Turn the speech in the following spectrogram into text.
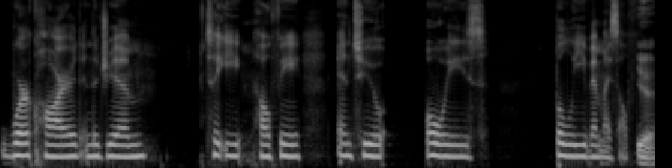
work hard in the gym, to eat healthy, and to always believe in myself. Yeah.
